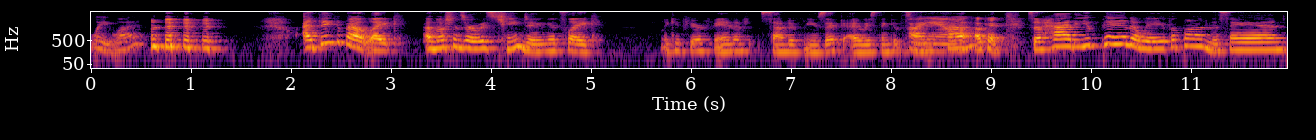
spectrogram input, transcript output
wait what I think about like emotions are always changing. It's like like if you're a fan of Sound of Music, I always think of the song. I am. How- okay, so how do you pin a wave upon the sand?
